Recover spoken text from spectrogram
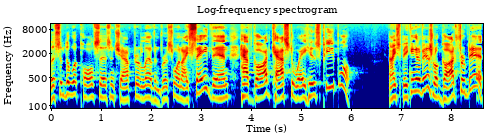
Listen to what Paul says in chapter 11, verse 1. I say then, hath God cast away his people? Now, speaking of Israel, God forbid.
